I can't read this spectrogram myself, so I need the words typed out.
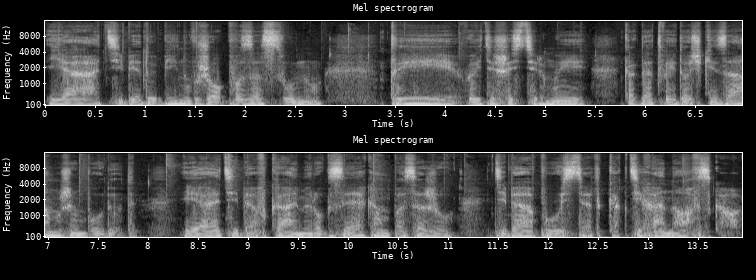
я тебе дубину в жопу засуну. Ты выйдешь из тюрьмы, когда твои дочки замужем будут. Я тебя в камеру к зэкам посажу. Тебя опустят, как Тихановского.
